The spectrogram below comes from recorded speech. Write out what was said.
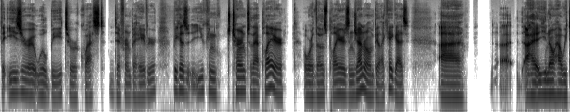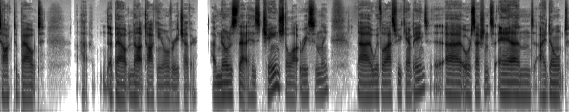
the easier it will be to request different behavior because you can turn to that player or those players in general and be like, "Hey guys, uh, uh I you know how we talked about uh, about not talking over each other. I've noticed that has changed a lot recently uh, with the last few campaigns uh, or sessions, and I don't,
